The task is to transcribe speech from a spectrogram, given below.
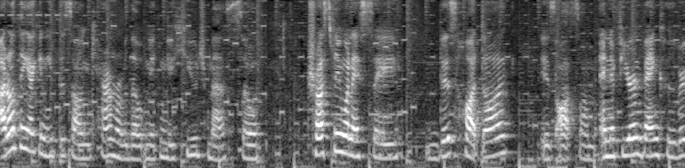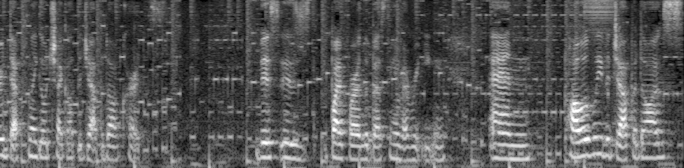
I don't think I can eat this on camera without making a huge mess. So trust me when I say this hot dog is awesome. And if you're in Vancouver, definitely go check out the Dog carts. This is by far the best thing I've ever eaten. And probably the Japadogs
